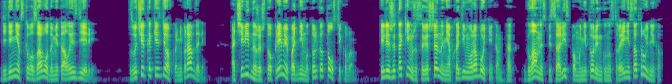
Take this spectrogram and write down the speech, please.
Деденевского завода металлоизделий. Звучит как издевка, не правда ли? Очевидно же, что премию поднимут только Толстиковым. Или же таким же совершенно необходимым работникам, как главный специалист по мониторингу настроений сотрудников,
